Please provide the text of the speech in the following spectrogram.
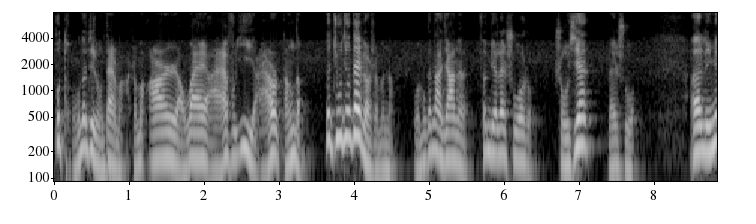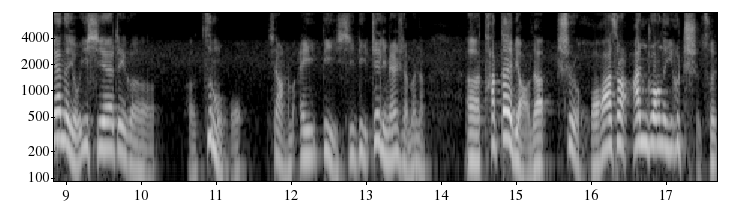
不同的这种代码，什么 R 啊、Y F E L 等等，那究竟代表什么呢？我们跟大家呢分别来说说。首先来说，呃，里面呢有一些这个呃字母，像什么 A B C D，这里面是什么呢？呃，它代表的是火花塞安装的一个尺寸，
